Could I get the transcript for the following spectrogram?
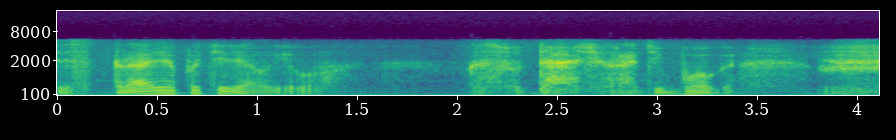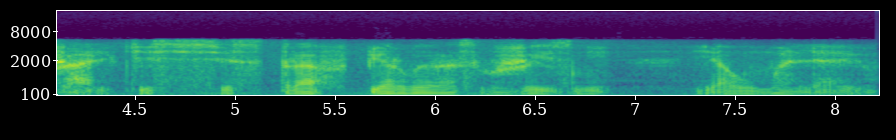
Сестра, я потерял его. Государь, ради Бога, жальтесь, сестра, в первый раз в жизни, я умоляю.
